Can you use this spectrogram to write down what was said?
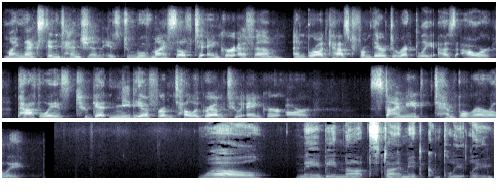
My next intention is to move myself to Anchor FM and broadcast from there directly as our pathways to get media from Telegram to Anchor are stymied temporarily. Well, maybe not stymied completely.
